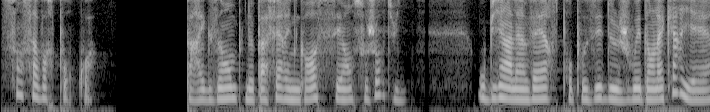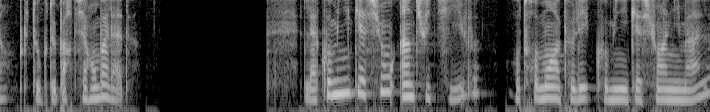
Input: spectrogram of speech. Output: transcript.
sans savoir pourquoi. Par exemple, ne pas faire une grosse séance aujourd'hui, ou bien à l'inverse proposer de jouer dans la carrière plutôt que de partir en balade. La communication intuitive, autrement appelée communication animale,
